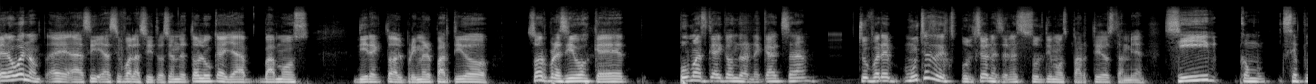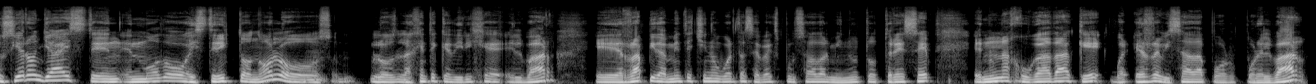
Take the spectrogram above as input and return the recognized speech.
Pero bueno, eh, así, así fue la situación de Toluca. Ya vamos directo al primer partido sorpresivo que Pumas cae contra Necaxa. Sufre muchas expulsiones en estos últimos partidos también. Sí, como se pusieron ya este en, en modo estricto, ¿no? Los, los, la gente que dirige el bar. eh, rápidamente Chino Huerta se ve expulsado al minuto 13 en una jugada que bueno, es revisada por, por el bar.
